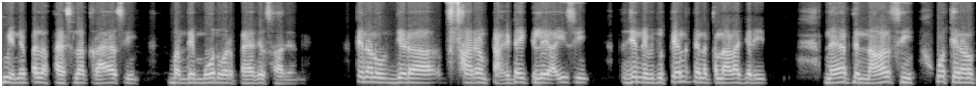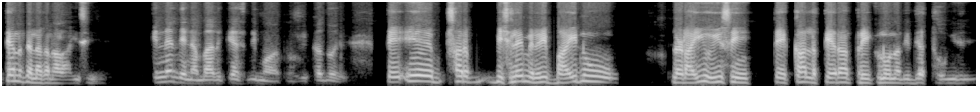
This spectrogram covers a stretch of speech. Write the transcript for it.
ਮਹੀਨੇ ਪਹਿਲਾਂ ਫੈਸਲਾ ਕਰਾਇਆ ਸੀ ਬੰਦੇ ਮੋਹਤਵਰ ਪੈ ਗਏ ਸਾਰਿਆਂ ਨੇ ਤੇ ਇਹਨਾਂ ਨੂੰ ਜਿਹੜਾ ਸਾਰਿਆਂ ਨੂੰ ਢਾਈ ਢਾਈ ਕਿੱਲੇ ਆਈ ਸੀ ਤੇ ਜਿੰਦੇ ਵਿੱਚੋਂ ਤਿੰਨ ਤਿੰਨ ਕਨਾਲਾ ਜਿਹੜੀ ਨਹਿਰ ਦੇ ਨਾਲ ਸੀ ਉੱਥੇ ਇਹਨਾਂ ਨੂੰ ਤਿੰਨ ਤਿੰਨ ਕਨਾਲ ਆਈ ਸੀ। ਕਿੰਨੇ ਦਿਨਾਂ ਬਾਅਦ ਕਿਸ ਦੀ ਮੌਤ ਹੋ ਗਈ? ਕਦੋਂ ਹੋਈ? ਤੇ ਇਹ ਸਰ ਪਿਛਲੇ ਮਹੀਨੇ ਦੀ 22 ਨੂੰ ਲੜਾਈ ਹੋਈ ਸੀ ਤੇ ਕੱਲ 13 ਤਰੀਕ ਨੂੰ ਉਹਨਾਂ ਦੀ ਡੈਥ ਹੋ ਗਈ ਸੀ।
